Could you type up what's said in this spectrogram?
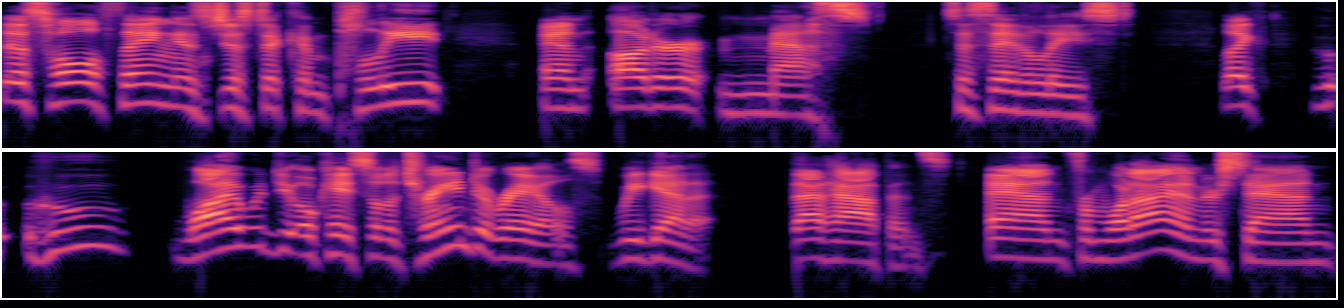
this whole thing is just a complete and utter mess, to say the least. Like, who why would you? Okay, so the train derails. We get it. That happens. And from what I understand,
